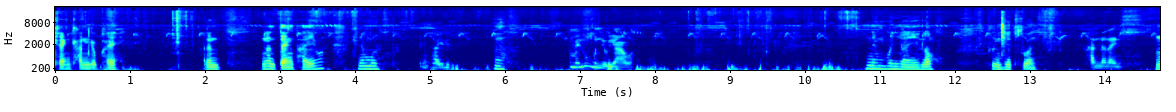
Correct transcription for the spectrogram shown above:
แข่งขันกับใคร อันนั้นนั่นแต่งไทยมั้งยังมือเป็นไทยหรืออืมทำไมลูกมันยาวๆอะ ยังบ่ใหญ่แล้วเพิ่งเฮ็ดสวน พันธุ์อะไรนี่หึ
